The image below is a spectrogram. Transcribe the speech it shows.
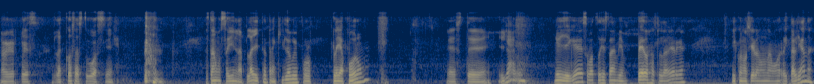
A ver, pues la cosa estuvo así. Estábamos ahí en la playita, tranquila, güey, por Playa Forum. Este, y ya, güey. Yo llegué, esos vatos ya estaban bien pedos hasta la verga. Y conocieron a una morra italiana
